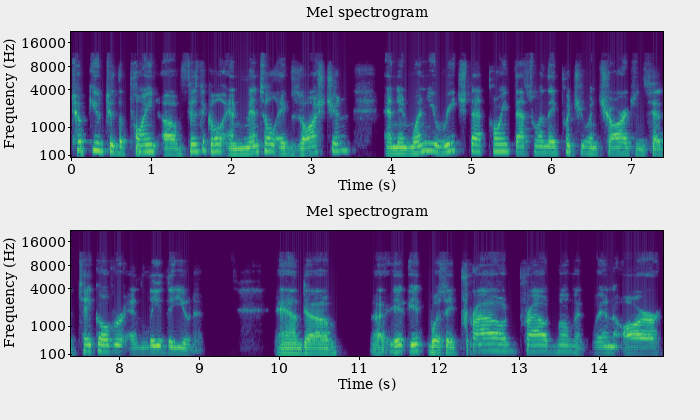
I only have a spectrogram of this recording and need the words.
took you to the point of physical and mental exhaustion. And then when you reach that point, that's when they put you in charge and said, take over and lead the unit. And um, uh, it, it was a proud, proud moment when our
